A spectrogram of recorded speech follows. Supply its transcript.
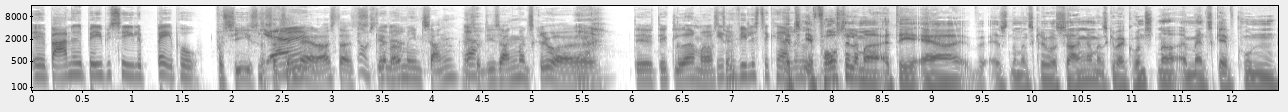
øh, barne-babysele bagpå. Præcis, og Ja, så tænker jeg da også, der Jo, sker noget der. med en sang. Ja. Altså, de sange, man skriver, øh, Ja. det, det glæder jeg mig også Det er til. den vildeste Jeg, kærlighed. jeg forestiller mig, at det er, altså når man skriver sanger, man skal være kunstner, at man skal kunne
